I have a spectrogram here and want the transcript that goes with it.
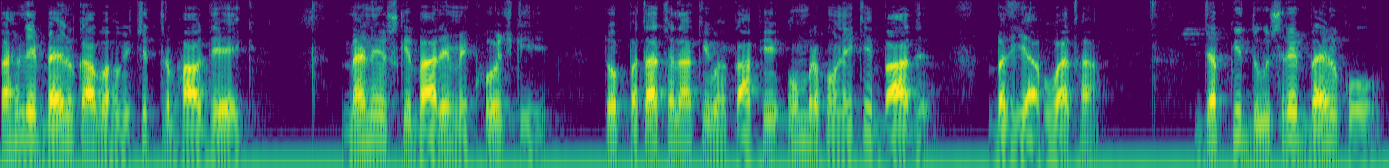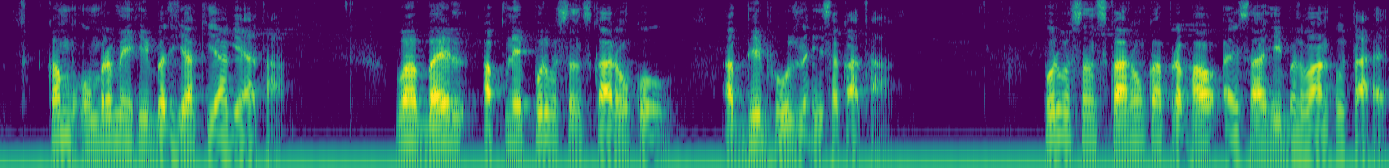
पहले बैल का वह विचित्र भाव देख मैंने उसके बारे में खोज की तो पता चला कि वह काफ़ी उम्र होने के बाद बधिया हुआ था, जबकि दूसरे बैल को कम उम्र में ही बधिया किया गया था। वह बैल अपने पूर्व संस्कारों को अब भी भूल नहीं सका था। पूर्व संस्कारों का प्रभाव ऐसा ही बलवान होता है,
